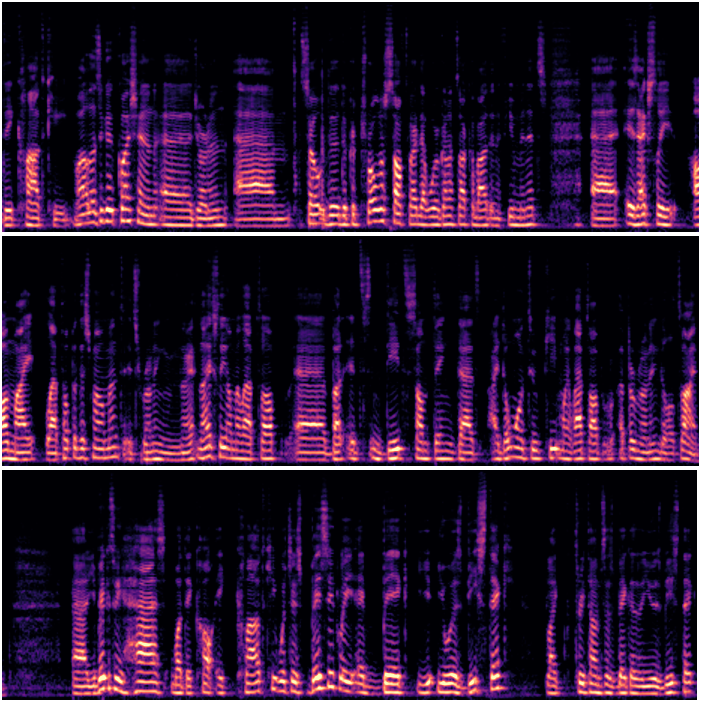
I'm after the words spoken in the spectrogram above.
the cloud key? Well, that's a good question, uh, Jordan. Um, so the, the controller software that we're going to talk about in a few minutes uh, is actually on my laptop at this moment. It's running ni nicely on my laptop, uh, but it's indeed something that I don't want to keep my laptop up and running the whole time. Uh, Ubiquiti has what they call a cloud key, which is basically a big U USB stick, like three times as big as a USB stick,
